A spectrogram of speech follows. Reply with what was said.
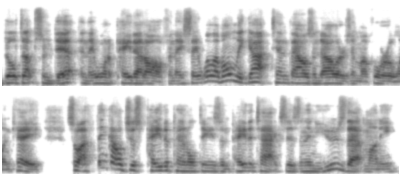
built up some debt and they want to pay that off, and they say, "Well, I've only got ten thousand dollars in my 401k, so I think I'll just pay the penalties and pay the taxes, and then use that money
